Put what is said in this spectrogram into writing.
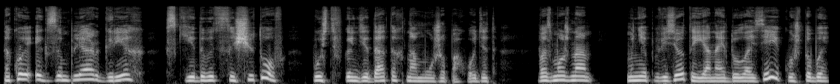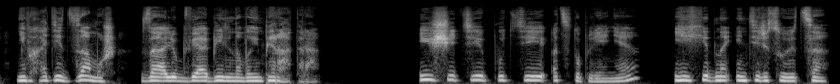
Такой экземпляр грех скидывать со счетов, пусть в кандидатах на мужа походит. Возможно, мне повезет, и я найду лазейку, чтобы не выходить замуж за любвеобильного императора. «Ищете пути отступления?» — ехидно интересуется.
